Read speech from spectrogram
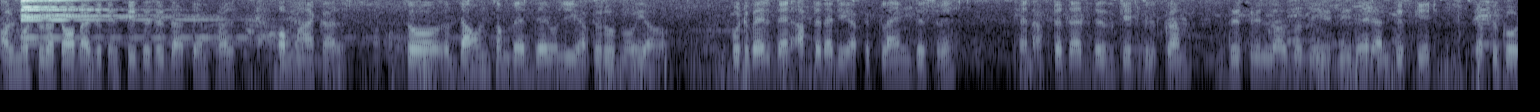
Almost to the top as you can see this is the temple of Mahakal so down somewhere there only you have to remove your footwear. Then after that you have to climb this way. And after that this gate will come. This will also be, be there and this gate. You have to go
